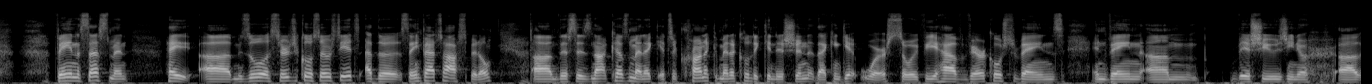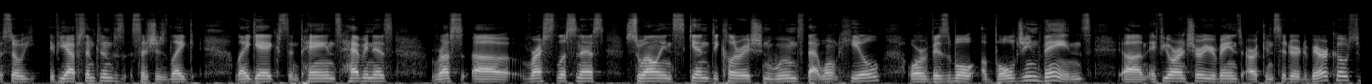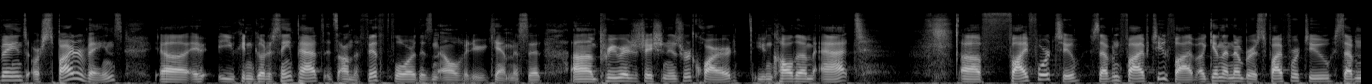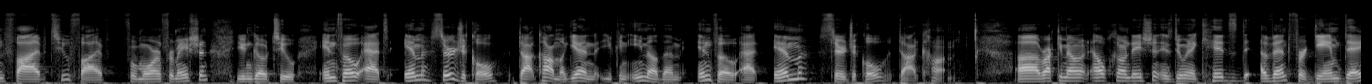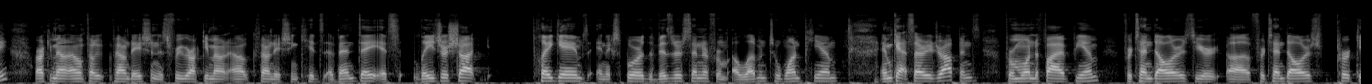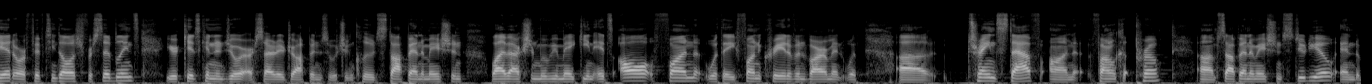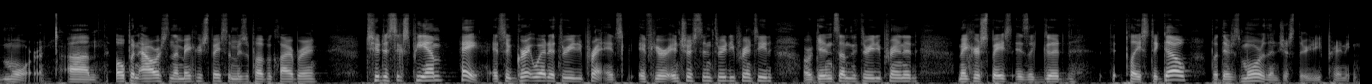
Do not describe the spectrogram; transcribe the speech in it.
Vein assessment hey, uh, Missoula Surgical Associates at the St. Pat's Hospital. Um, this is not cosmetic. It's a chronic medical condition that can get worse. So if you have varicose veins and vein um, issues, you know, uh, so if you have symptoms such as leg leg aches and pains, heaviness, rust, uh, restlessness, swelling, skin decoloration, wounds that won't heal, or visible bulging veins. Um, if you are unsure your veins are considered varicose veins or spider veins, uh, you can go to St. Pat's. It's on the fifth floor. There's an elevator. You can't miss it. Um, pre-registration is required. You can call them at uh, 542 7525. Again, that number is 542 7525. For more information, you can go to info at msurgical.com. Again, you can email them info at msurgical.com. Uh, Rocky Mountain Elk Foundation is doing a kids d- event for Game Day. Rocky Mountain Elk Fo- Foundation is free Rocky Mountain Elk Foundation Kids Event Day. It's laser shot play games and explore the visitor center from 11 to 1 p.m. MCAT Saturday drop-ins from 1 to 5 p.m. for $10 your uh, for $10 per kid or $15 for siblings. Your kids can enjoy our Saturday drop-ins, which includes stop animation, live action movie making. It's all fun with a fun creative environment with. Uh, trained staff on Final Cut Pro, um, Stop Animation Studio, and more. Um, open hours in the Makerspace at the Missoula Public Library. 2 to 6 p.m. Hey, it's a great way to 3D print. It's if you're interested in 3D printing or getting something 3D printed, Makerspace is a good place to go. But there's more than just 3D printing.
